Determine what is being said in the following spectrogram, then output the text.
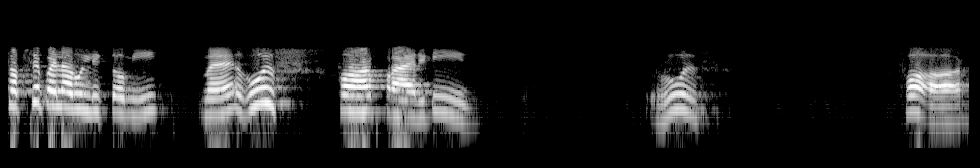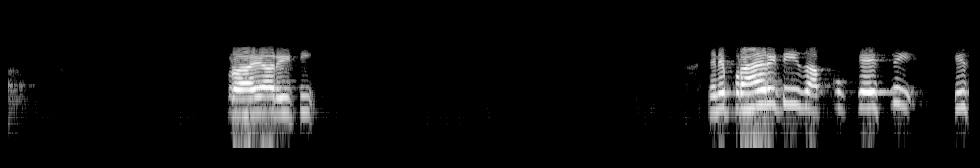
सबसे पहला रूल लिखता हूँ मी, मैं rules for priorities rules for priority यानी प्रायोरिटीज आपको कैसे, किस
